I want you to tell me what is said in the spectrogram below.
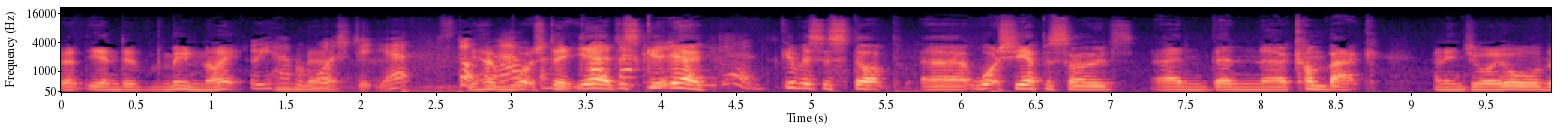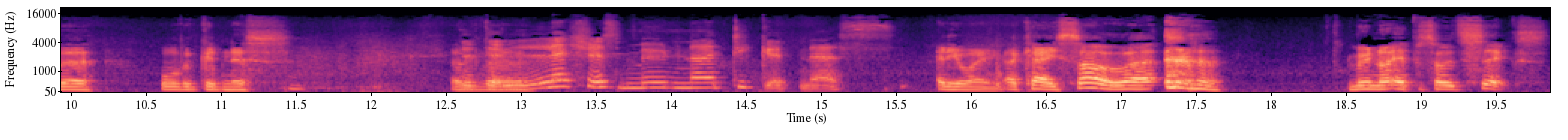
at the end of Moon Knight, Or you haven't and, uh, watched it yet. You haven't watched it, yeah, just get- yeah. give us a stop, uh, watch the episode, and then uh, come back and enjoy all the all the goodness. The Of, uh, delicious Moon Knighty goodness. Anyway, okay, so uh, Moon Knight episode six.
